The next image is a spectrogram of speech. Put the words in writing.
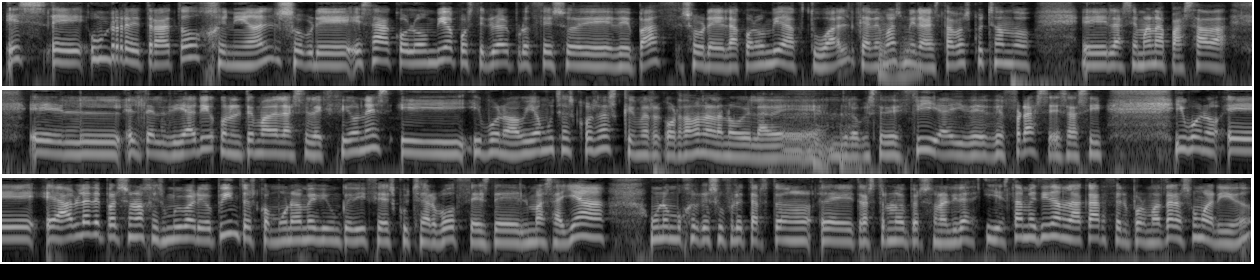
Es eh, un retrato genial sobre esa Colombia posterior al proceso de, de paz, sobre la Colombia actual, que además, mira, estaba escuchando la semana pasada el, el telediario con el tema de las elecciones y, y, bueno, había muchas cosas que me recordaban a la novela de, de lo que se decía y de, frases así. Y bueno, eh, habla de personajes muy variopintos, como una medium que dice escuchar voces del más allá, una mujer que sufre trastorno, eh, trastorno de personalidad y está metida en la cárcel por matar a su marido.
